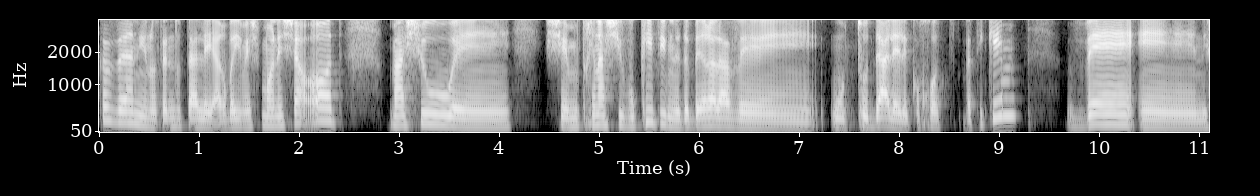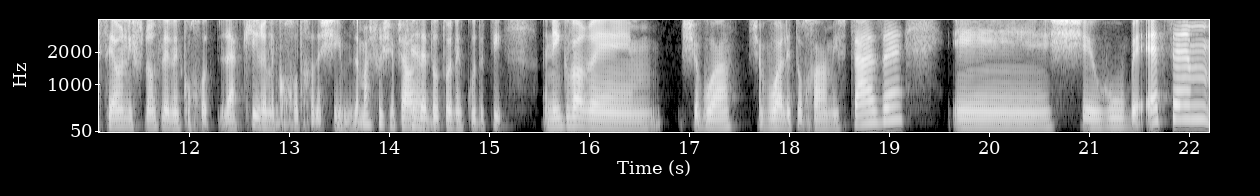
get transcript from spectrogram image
כזה, אני נותנת אותה ל-48 שעות, משהו... אה, שמבחינה שיווקית, אם נדבר עליו, אה, הוא תודה ללקוחות ותיקים, וניסיון לפנות ללקוחות, להכיר לקוחות חדשים. זה משהו שאפשר כן. לתת אותו נקודתי. אני כבר אה, שבוע, שבוע לתוך המבצע הזה, אה, שהוא בעצם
